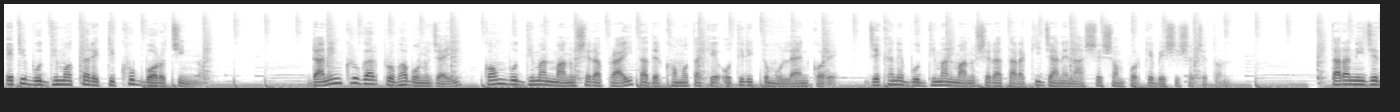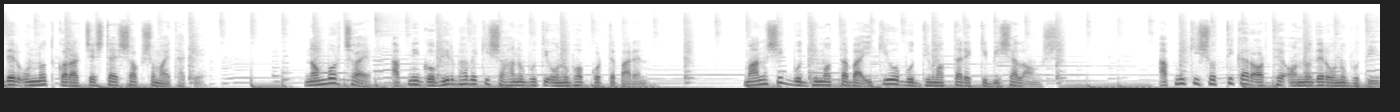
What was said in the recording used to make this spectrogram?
এটি বুদ্ধিমত্তার একটি খুব বড় চিহ্ন। ডানিং ক্রুগার প্রভাব অনুযায়ী, কম বুদ্ধিমান মানুষেরা প্রায়ই তাদের ক্ষমতাকে অতিরিক্ত মূল্যায়ন করে, যেখানে বুদ্ধিমান মানুষেরা তারা কি জানে না সে সম্পর্কে বেশি সচেতন। তারা নিজেদের উন্নত করার চেষ্টায় সব সময় থাকে। নম্বর ছয়, আপনি গভীরভাবে কি সহানুভূতি অনুভব করতে পারেন? মানসিক বুদ্ধিমত্তা বা ইকিও বুদ্ধিমত্তার একটি বিশাল অংশ। আপনি কি সত্যিকার অর্থে অন্যদের অনুভূতি,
